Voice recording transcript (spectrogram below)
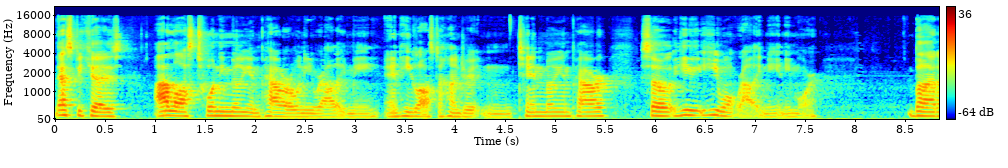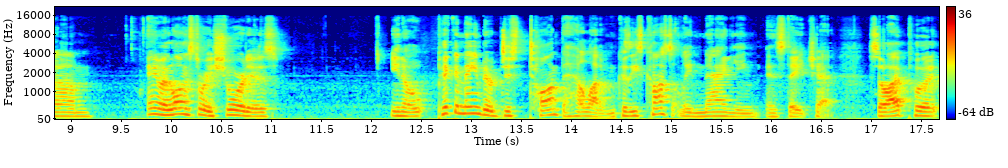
that's because I lost 20 million power when he rallied me, and he lost 110 million power. So he he won't rally me anymore. But um, anyway, long story short is, you know, pick a name to just taunt the hell out of him because he's constantly nagging in state chat. So I put,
